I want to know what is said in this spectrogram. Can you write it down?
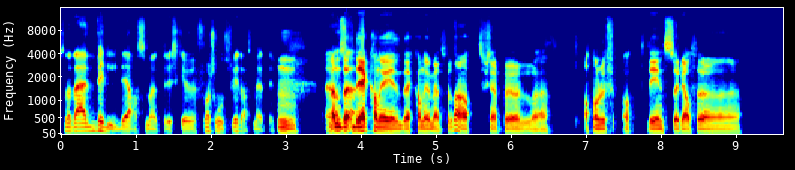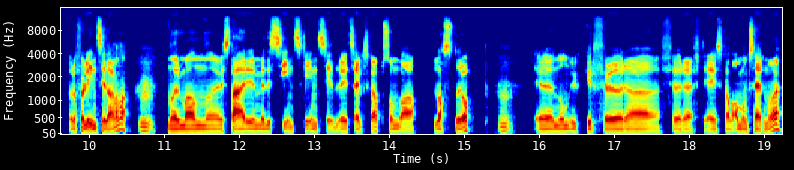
Sånn at det er veldig asymmetrisk informasjonsflyt, som heter. Mm. Men og det, det, kan jo, det kan jo medføre da, at eksempel eh, at, du, at de i større grad for, for å følge innsiderne, da, Mm. når man, hvis det er medisinske innsidere i et selskap som da laster opp Mm. Noen uker før, eh, før FDA skal annonsere noe,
